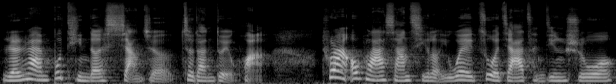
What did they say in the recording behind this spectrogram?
仍然不停地想着这段对话。突然，欧普拉想起了一位作家曾经说：“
